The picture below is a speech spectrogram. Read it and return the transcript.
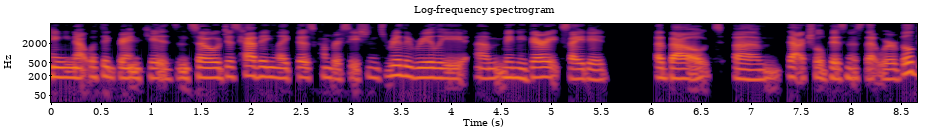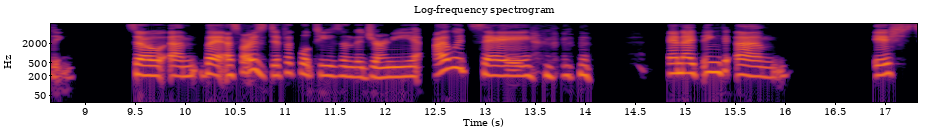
hanging out with the grandkids. And so just having like those conversations really, really um, made me very excited about um, the actual business that we're building. So, um, but as far as difficulties in the journey, I would say, and I think um, Ish,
